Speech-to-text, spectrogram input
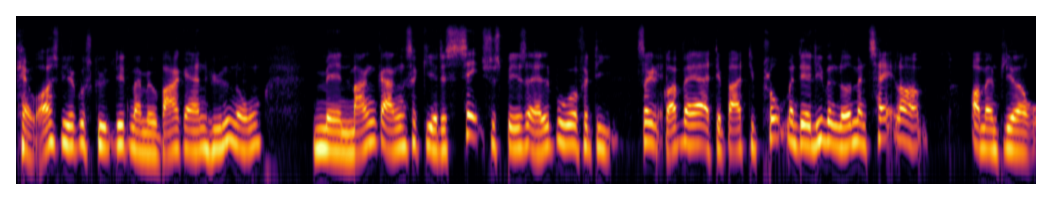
kan jo også virke uskyldigt. Man vil jo bare gerne hylde nogen. Men mange gange, så giver det sindssygt spidse albuer, fordi så kan det godt være, at det er bare et diplom, men det er alligevel noget, man taler om, og man, bliver,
